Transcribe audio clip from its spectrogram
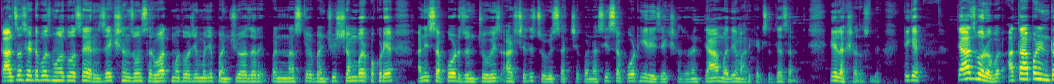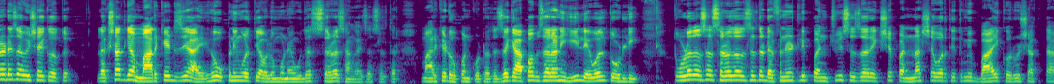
कालचा सेटअपच महत्त्वाचा आहे. रिजेक्शन झोन सर्वात महत्त्वाचे म्हणजे पंचवीस हजार पन्नास किंवा पंचवीस शंभर पकडूया आणि सपोर्ट झोन चोवीस आठशे ते चोवीस सातशे पन्नास. ही सपोर्ट ही रिजेक्शन झोन आणि त्यामध्ये मार्केट सध्या चालतं हे लक्षात असू द्या. ठीक आहे? त्याचबरोबर आता आपण इंटरडेचा विषय करतोय. लक्षात घ्या मार्केट जे आहे हे ओपनिंगवरती अवलंबून आहे. उद्या सरळ सांगायचं असेल तर मार्केट ओपन कुठं होतं? जर गॅपअप झाला आणि ही लेवल तोडली तोडत असेल सरळ जात असेल तर डेफिनेटली पंचवीस हजार एकशे पन्नासच्यावरती तुम्ही बाय करू शकता.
